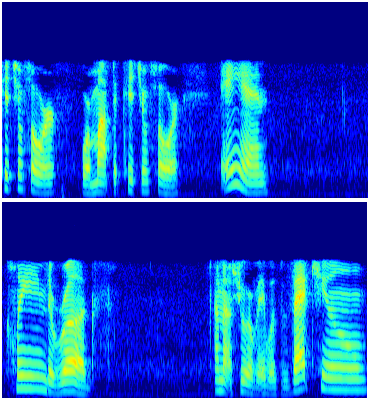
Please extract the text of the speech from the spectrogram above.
kitchen floor or mop the kitchen floor, and clean the rugs. I'm not sure if it was vacuum,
